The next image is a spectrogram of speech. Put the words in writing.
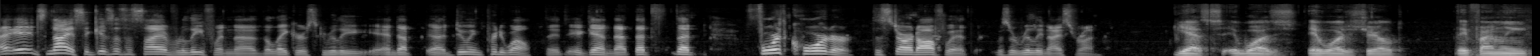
It's nice. It gives us a sigh of relief when uh, the Lakers really end up uh, doing pretty well. It, again, that that that fourth quarter to start off with was a really nice run. Yes, it was. It was, Gerald. They finally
